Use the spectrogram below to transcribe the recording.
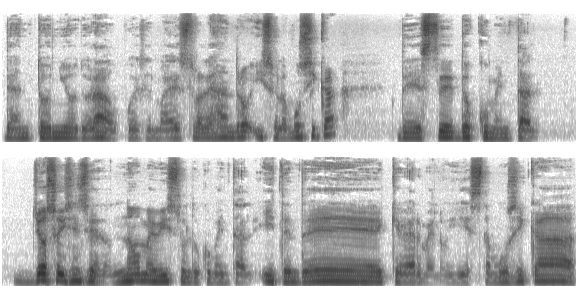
de Antonio Dorado. Pues el maestro Alejandro hizo la música de este documental. Yo soy sincero, no me he visto el documental y tendré que vérmelo. Y esta música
